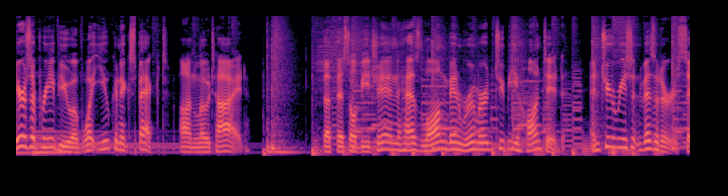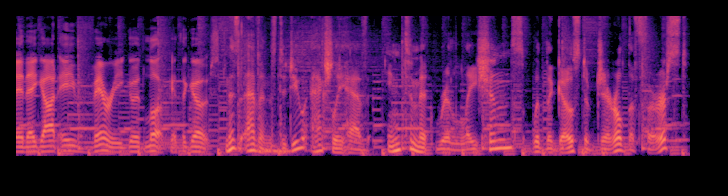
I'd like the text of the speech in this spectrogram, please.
Here's a preview of what you can expect on Low Tide. The Thistle Beach Inn has long been rumored to be haunted, and two recent visitors say they got a very good look at the ghost. Ms. Evans, did you actually have intimate relations with the ghost of Gerald the First?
